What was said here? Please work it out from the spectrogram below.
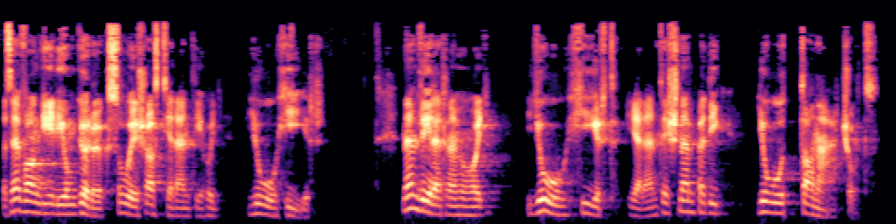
Az evangélium görög szó, és azt jelenti, hogy jó hír. Nem véletlenül, hogy jó hírt jelent, és nem pedig jó tanácsot.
